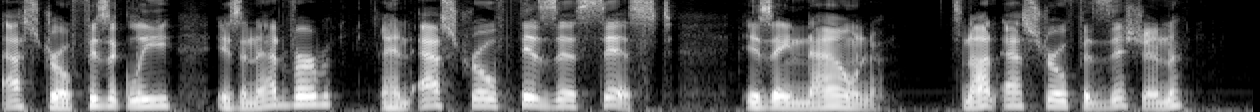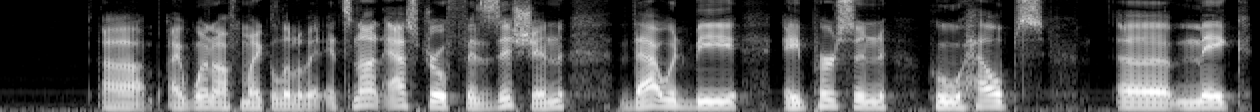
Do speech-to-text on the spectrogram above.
astrophysically is an adverb, and astrophysicist is a noun. It's not astrophysician, uh, I went off mic a little bit. It's not astrophysician. That would be a person who helps uh, make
